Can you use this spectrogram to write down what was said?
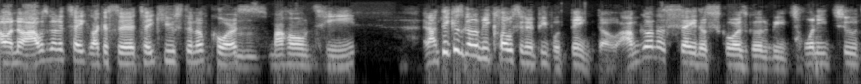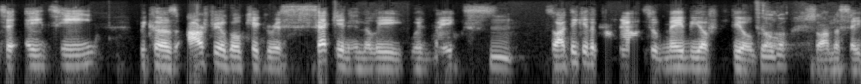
oh no, I was gonna take, like I said, take Houston, of course, mm-hmm. my home team. And I think it's going to be closer than people think, though. I'm going to say the score is going to be 22 to 18 because our field goal kicker is second in the league with makes. Mm. So I think it'll come down to maybe a field, Field goal. goal. So I'm gonna say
